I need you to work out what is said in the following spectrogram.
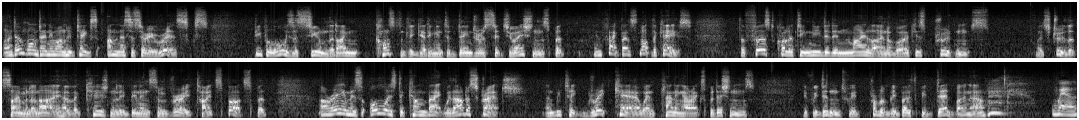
I don't want anyone who takes unnecessary risks. People always assume that I'm constantly getting into dangerous situations, but in fact, that's not the case. The first quality needed in my line of work is prudence. It's true that Simon and I have occasionally been in some very tight spots, but our aim is always to come back without a scratch, and we take great care when planning our expeditions. If we didn't, we'd probably both be dead by now. Well,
